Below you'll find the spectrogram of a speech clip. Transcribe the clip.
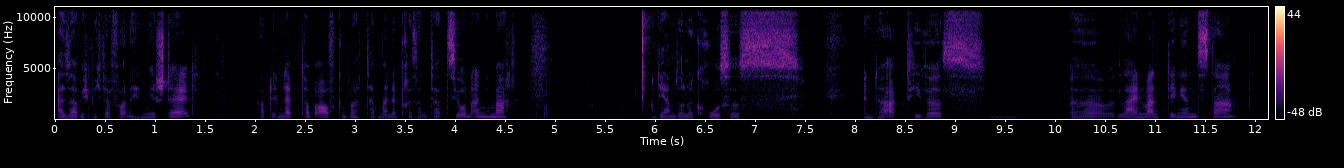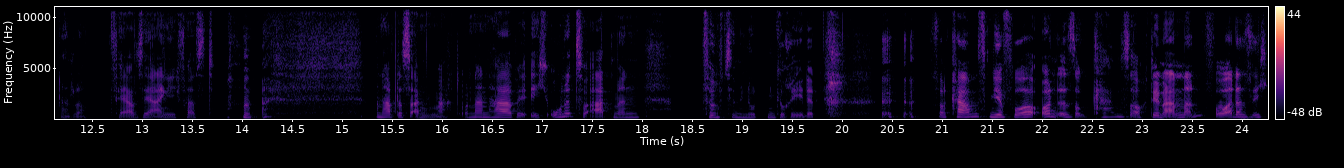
also habe ich mich da vorne hingestellt, habe den Laptop aufgemacht, habe meine Präsentation angemacht. Die haben so ein großes interaktives äh, Leinwanddingens da, also Fernseher eigentlich fast. und habe das angemacht. Und dann habe ich, ohne zu atmen, 15 Minuten geredet. so kam es mir vor und so kam es auch den anderen vor, dass ich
